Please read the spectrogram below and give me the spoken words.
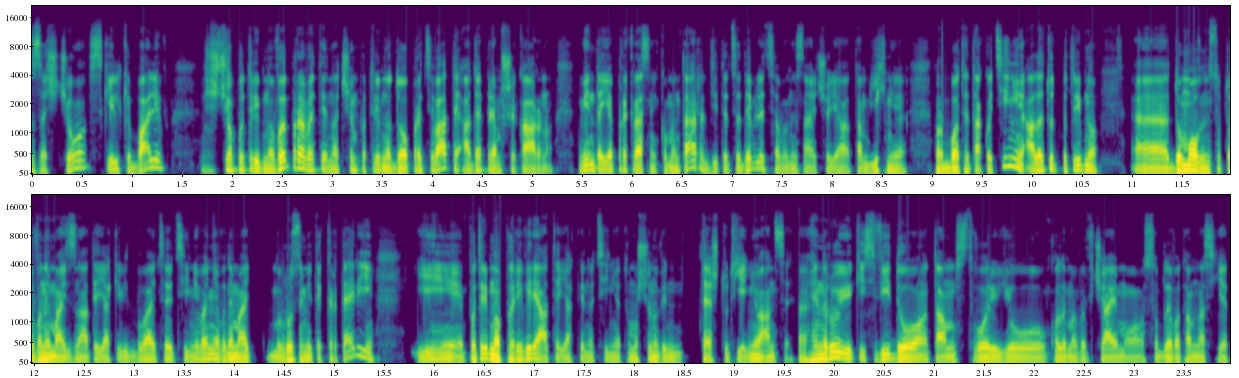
за що, скільки балів, що потрібно виправити, над чим потрібно доопрацювати, а де прям шикарно. Він дає прекрасний коментар. Діти це дивляться. Вони знають, що я там їхні роботи так оцінюю, але тут потрібно е, домовленість, тобто вони мають знати, як відбувається оцінювання, вони мають розуміти критерії, і потрібно перевіряти, як він оцінює, тому що ну він теж тут є нюанси. Генерую якісь відео, там створюю, коли ми вивчаємо, особливо там в нас є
